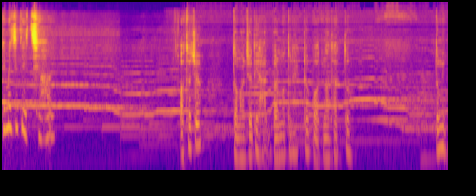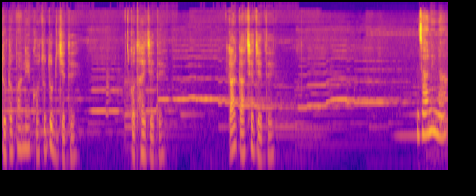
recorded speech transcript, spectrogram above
থেমে যেতে ইচ্ছে হয়। অথচ তোমার যদি হাঁটবার মতন একটা পথ না থাকতো তুমি দুটো পা নিয়ে কত দূর যেতে? কোথায় যেতে? কার কাছে যেতে? জানি না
